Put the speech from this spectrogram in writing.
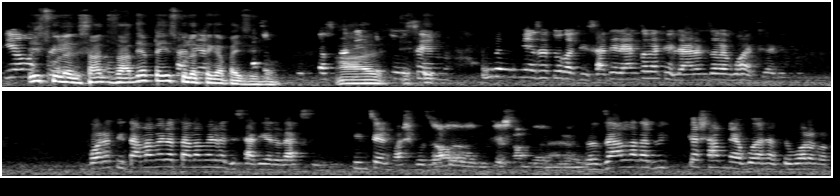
কি অবস্থা স্কুলে সাদ- স্কুলের থেকে পাইছি আর সাদিয়ার এক জায়গায় ঠেলে জায়গায় বহাইতে তুই তালা মেরা তালা মেরা দি সাদিয়ারে রাখছি। তিন চার মাস পর্যন্ত জানলাটা দুইটা সামনে বয়ে থাকতো বড় বড়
